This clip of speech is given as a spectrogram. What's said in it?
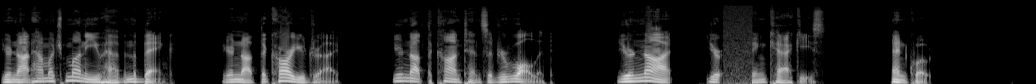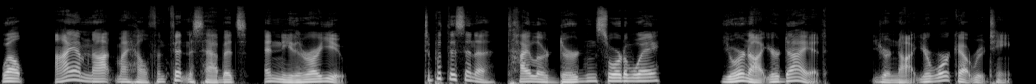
You're not how much money you have in the bank. You're not the car you drive. You're not the contents of your wallet. You're not your effing khakis. End quote. Well, I am not my health and fitness habits, and neither are you. To put this in a Tyler Durden sort of way, you're not your diet. You're not your workout routine.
